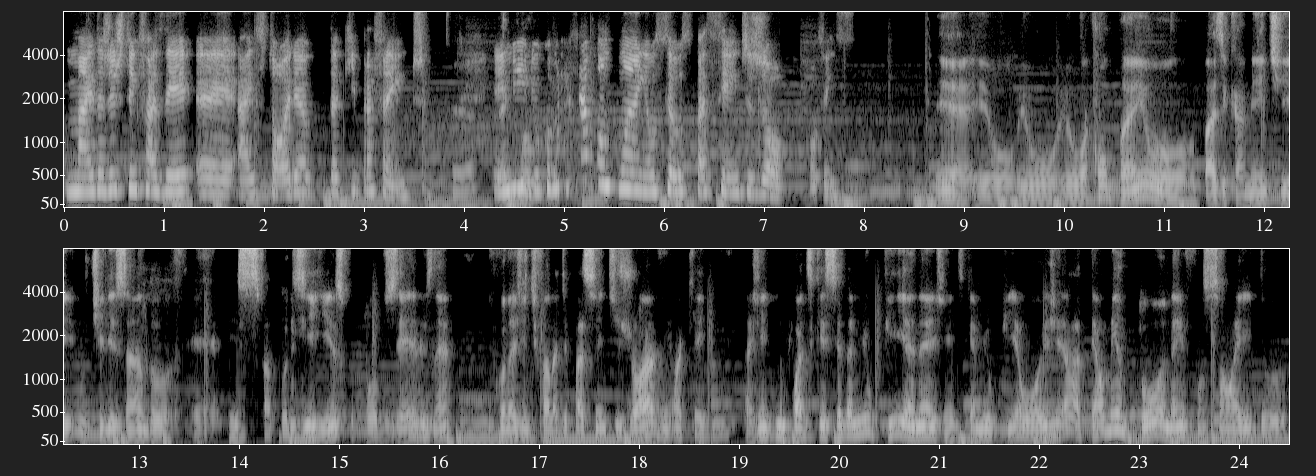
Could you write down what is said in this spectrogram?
mas a gente tem que fazer é, a história daqui para frente. É. Emílio, como é que você acompanha os seus pacientes jovens? É, eu, eu, eu acompanho basicamente utilizando é, esses fatores de risco, todos eles, né? E quando a gente fala de paciente jovem, ok, a gente não pode esquecer da miopia, né, gente? Que a miopia hoje ela até aumentou, né, em função aí do,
